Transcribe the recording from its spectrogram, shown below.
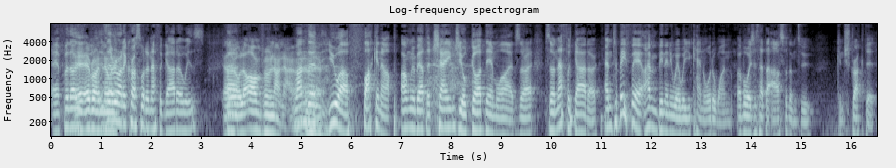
Uh, for those, Yeah, everyone everyone across what an affogato is? And they're all like, oh, I'm from London. London, you are fucking up. I'm about to change your goddamn lives, all right? So an affogato, and to be fair, I haven't been anywhere where you can order one. I've always just had to ask for them to construct it.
